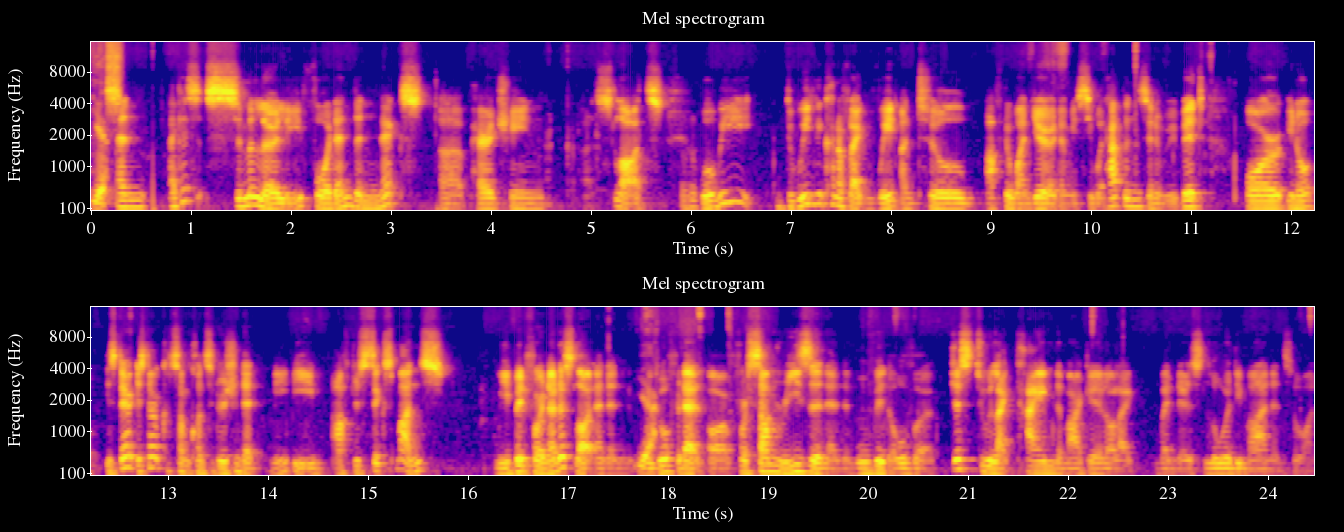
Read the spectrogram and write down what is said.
Yes. And I guess similarly for then the next uh, parachain uh, slots, mm-hmm. will we do we kind of like wait until after one year then we see what happens and then we bid or you know is there is there some consideration that maybe after six months we bid for another slot and then yeah. we go for that or for some reason and then move it over just to like time the market or like when there's lower demand and so on?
